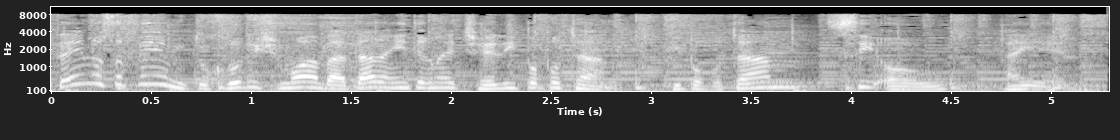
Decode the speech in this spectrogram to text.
קטעים נוספים תוכלו לשמוע באתר האינטרנט של היפופוטם, היפופוטם, co.il.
